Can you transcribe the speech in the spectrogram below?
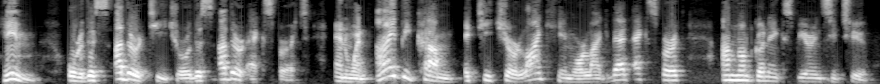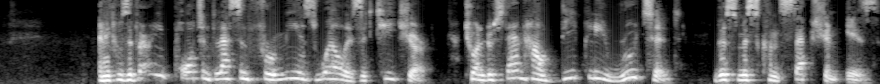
him, or this other teacher, or this other expert. And when I become a teacher like him or like that expert, I'm not going to experience it too. And it was a very important lesson for me as well as a teacher to understand how deeply rooted this misconception is.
